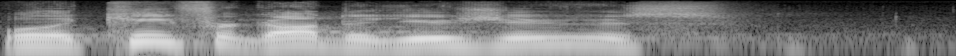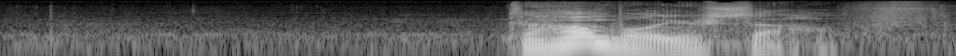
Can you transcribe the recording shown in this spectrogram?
Well, the key for God to use you is to humble yourself,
